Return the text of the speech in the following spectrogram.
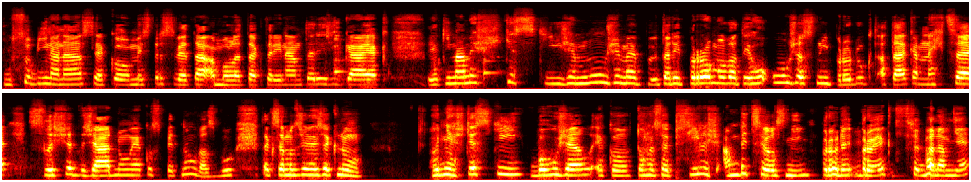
působí na nás jako mistr světa a moleta, který nám tady říká, jak, jaký máme štěstí, že můžeme tady promovat jeho úžasný produkt a tak a nechce slyšet žádnou jako zpětnou vazbu, tak samozřejmě řeknu, hodně štěstí, bohužel, jako tohle je příliš ambiciozní projekt třeba na mě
